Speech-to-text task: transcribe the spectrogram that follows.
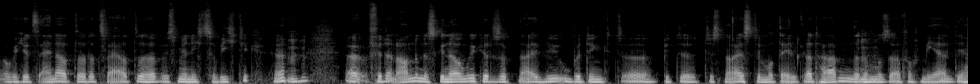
ob ich jetzt ein Auto oder zwei Autos habe, ist mir nicht so wichtig. Ja? Mhm. Äh, für den anderen ist genau umgekehrt, er sagt, nein, ich will unbedingt äh, bitte das neueste Modell gerade haben, dann mhm. muss er einfach mehr in die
